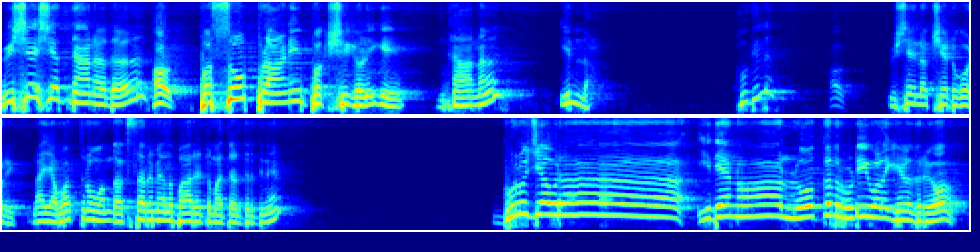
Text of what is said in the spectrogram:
ವಿಶೇಷ ಜ್ಞಾನ ಅದ. ಹೌದು. ಪಶು ಪ್ರಾಣಿ ಪಕ್ಷಿಗಳಿಗೆ ಜ್ಞಾನ ಇಲ್ಲ. ಹೌದಿಲ್ಲ? ಹೌದು ವಿಷಯ ಲಕ್ಷ್ಯ ಇಟ್ಕೋರಿ. ನಾ ಯಾವತ್ತೂ ಒಂದು ಅಕ್ಷರ ಮೇಲೆ ಬಾರಿಟ್ಟು ಮಾತಾಡ್ತಿರ್ತೀನಿ. ಗುರುಜಿ ಅವರ ಇದೇನೋ ಲೋಕದ ರೂಢಿ ಒಳಗೆ ಹೇಳಿದ್ರು.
